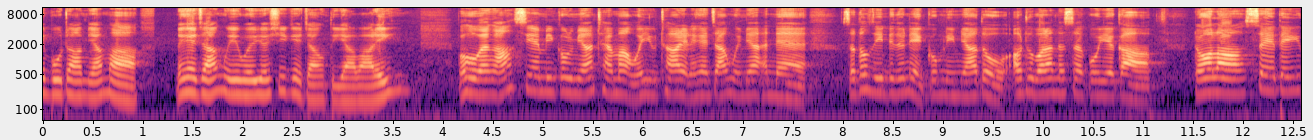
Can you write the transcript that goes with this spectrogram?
importer များမှနိုင်ငံခြားငွေဝယ်ရရှိခဲ့ကြောင်းသိရပါတယ်။ ဗဟိုဘဏ်က CME ကုမ္ပဏီများထံမှဝယ်ယူထားတဲ့နိုင်ငံခြားငွေများအနက်စက်သုံးစီတင်သွင်းတဲ့ကုမ္ပဏီများသို့အောက်တိုဘာလ29ရက်ကဒေါ်လာ10သိန်း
